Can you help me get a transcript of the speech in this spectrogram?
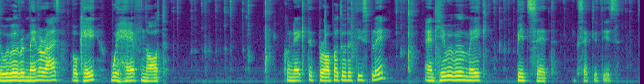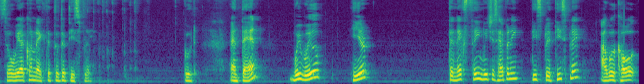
so we will memorize okay, we have not connected proper to the display. And here we will make bit set, exactly this. So we are connected to the display. Good. And then we will here, the next thing which is happening, display display, I will call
